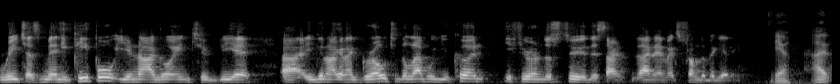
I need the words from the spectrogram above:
reach as many people. You're not going to be a, uh, you're not going to grow to the level you could if you understood this dynamics from the beginning. Yeah, I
